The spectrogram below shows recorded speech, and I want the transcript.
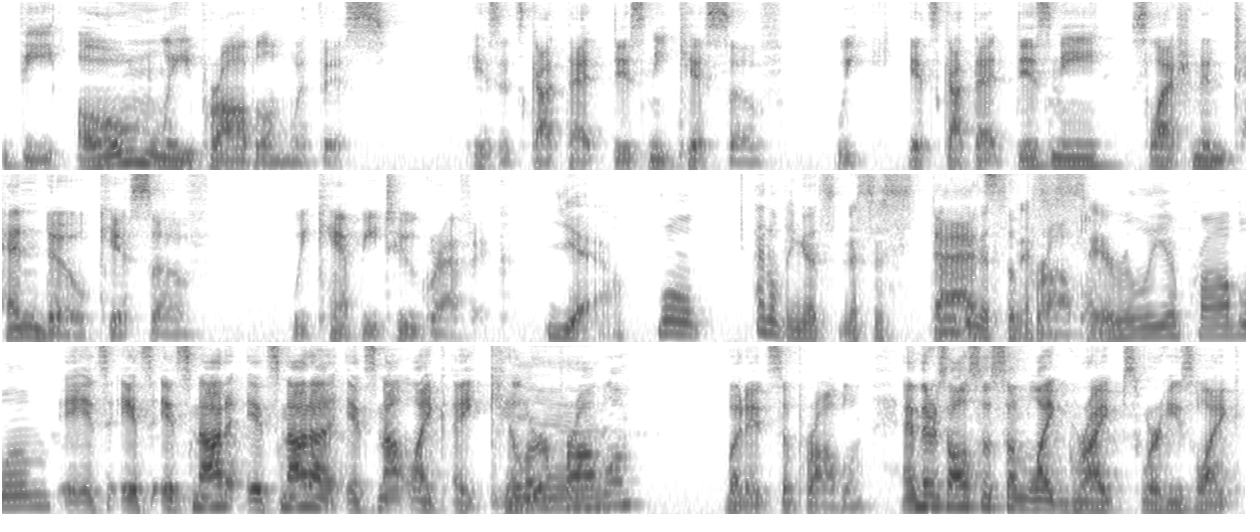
The only problem with this is it's got that Disney kiss of we. It's got that Disney slash Nintendo kiss of we can't be too graphic. Yeah. Well, I don't think that's necess- don't think That's that's the problem. necessarily a problem. It's it's it's not it's not a it's not like a killer Yeah. problem, but it's a problem. And there's also some like gripes where he's like,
